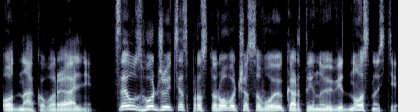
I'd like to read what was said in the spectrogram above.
однаково реальні. Це узгоджується з просторово-часовою картиною відносності.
